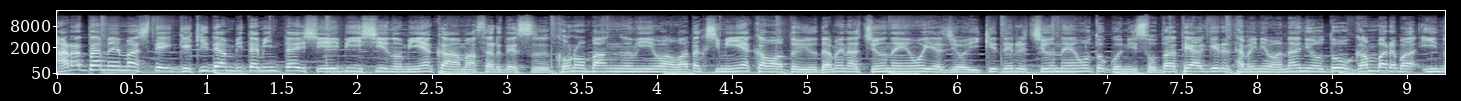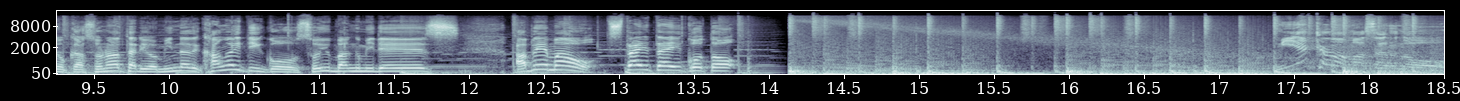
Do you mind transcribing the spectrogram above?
改めまして劇団ビタミン大使 ABC の宮川勝です。この番組は私宮川というダメな中年親父をイケてる中年男に育て上げるためには何をどう頑張ればいいのかそのあたりをみんなで考えていこう。そういう番組です。安倍真央伝えたいこと。宮川勝の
